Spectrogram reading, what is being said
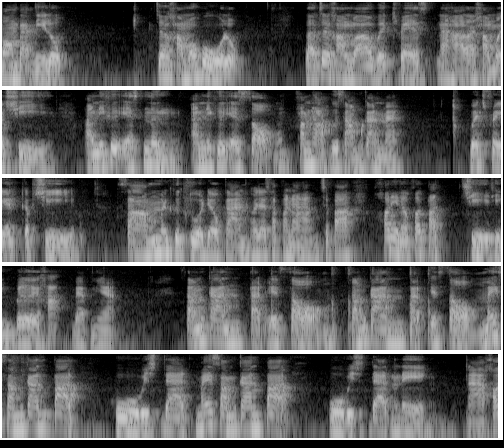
มองแบบนี้ลูก เจอคำว่า who ลูก แล้วเจอคำว่า waitress นะคะแล้วคำว่า she อันนี้คือ s 1 อันนี้คือ s 2 คำถามคือซ้ำกันไหม waitress กับ she ซ้ำมันคือตัวเดียวกันเขาจะสรรพนามใช่ปะข้อนี้เราก็ตัด she ทิ้งไปเลยค่ะ แบบเนี้ยซ้ำกันตัด s 2 ซ้ำกันตัด s 2 ไม่ซ้ำกันตัด who which that ไม่ซ้ำกันตัด who which that นั่นเองนะข้อ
